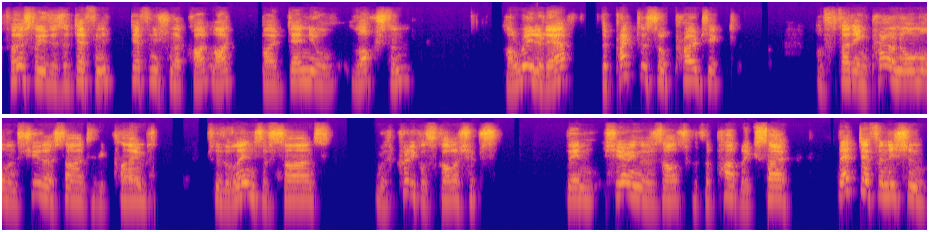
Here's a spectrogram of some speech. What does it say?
Firstly, there's a defini definition I quite like by Daniel Loxton. I'll read it out. The practice or project of studying paranormal and pseudoscientific claims through the lens of science with critical scholarships, then sharing the results with the public. So that definition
